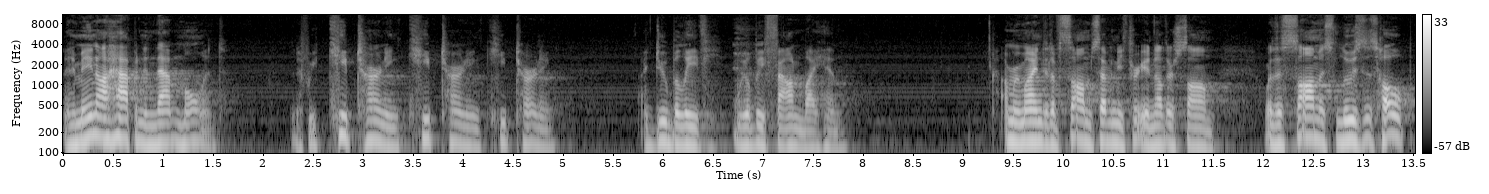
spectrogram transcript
And it may not happen in that moment, but if we keep turning, keep turning, keep turning, I do believe we'll be found by him. I'm reminded of Psalm 73, another psalm, where the psalmist loses hope.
